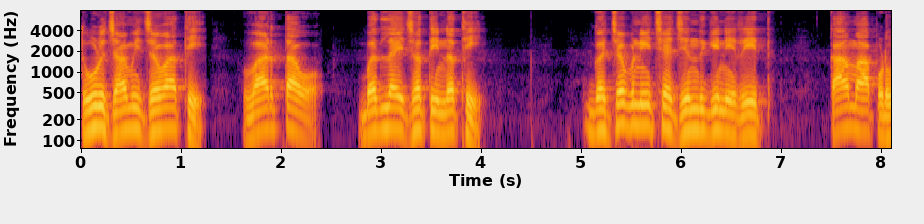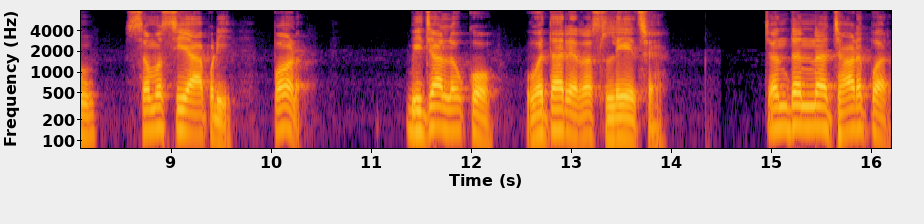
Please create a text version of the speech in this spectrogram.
ધૂળ જામી જવાથી વાર્તાઓ બદલાઈ જતી નથી. ગજબની છે જિંદગીની રીત. કામ આપણું, સમસ્યા આપણી, પણ બીજા લોકો વધારે રસ લે છે. ચંદનના ઝાડ પર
